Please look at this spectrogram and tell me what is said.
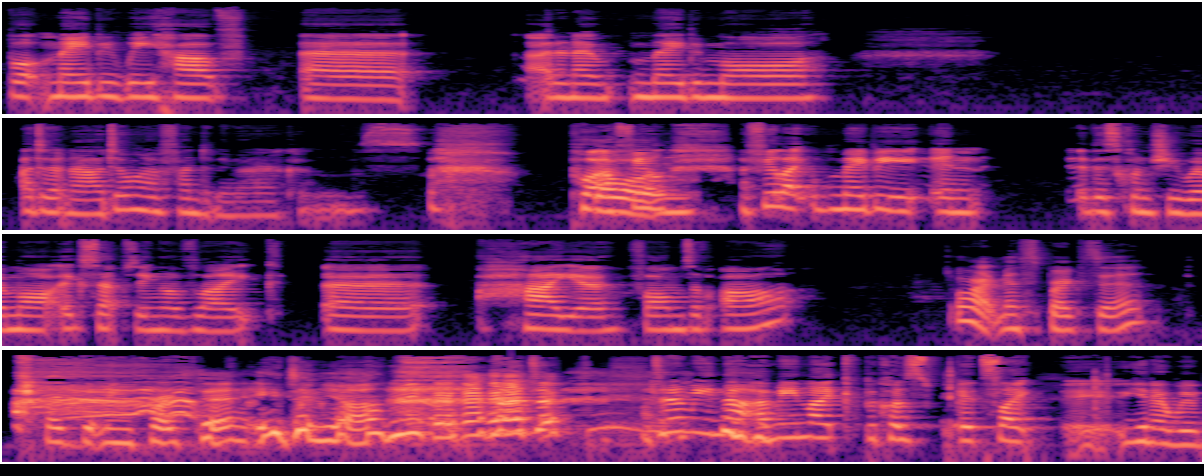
But maybe we have uh I don't know, maybe more I don't know, I don't want to offend any Americans. but Go I feel on. I feel like maybe in this country we're more accepting of like uh higher forms of art. All right, Miss Brexit. Brexit means Brexit. Eden Young. I, don't, I don't mean that. I mean like because it's like you know we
